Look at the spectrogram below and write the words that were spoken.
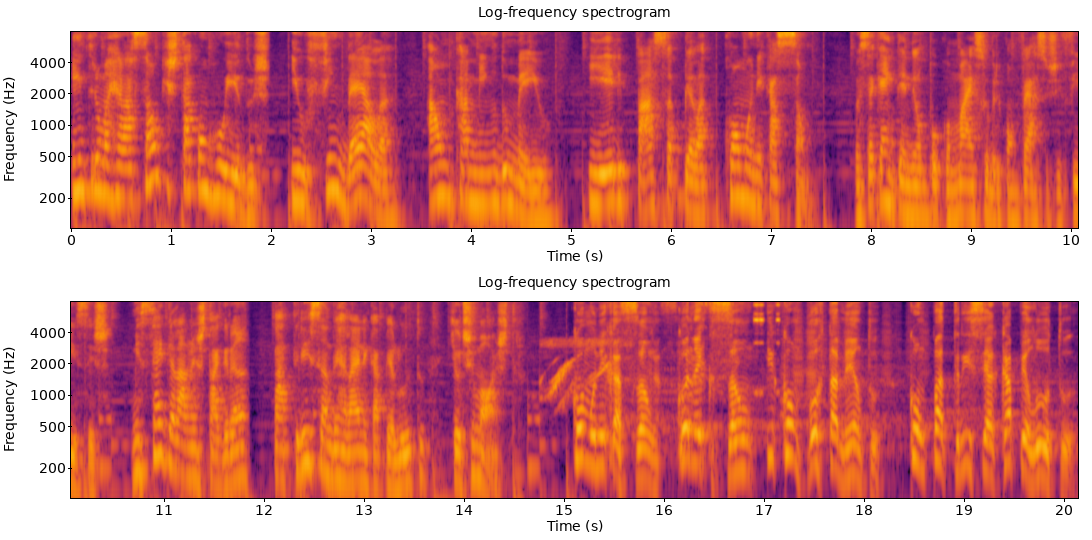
Entre uma relação que está com ruídos e o fim dela, há um caminho do meio. E ele passa pela comunicação. Você quer entender um pouco mais sobre conversas difíceis? Me segue lá no Instagram, Patrícia Capeluto, que eu te mostro. Comunicação, conexão e comportamento com Patrícia Capeluto.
